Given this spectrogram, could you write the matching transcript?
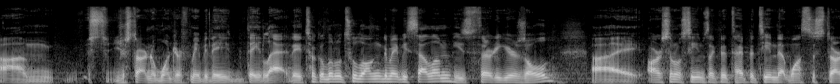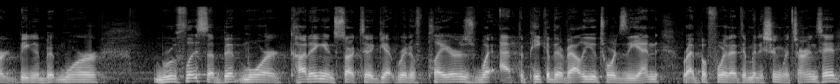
Um, you're starting to wonder if maybe they they they took a little too long to maybe sell him. He's 30 years old. Uh, Arsenal seems like the type of team that wants to start being a bit more ruthless, a bit more cutting, and start to get rid of players at the peak of their value towards the end, right before that diminishing returns hit.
